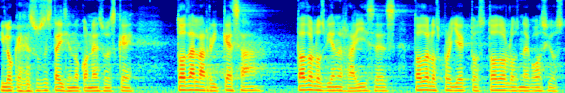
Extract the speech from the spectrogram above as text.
Y lo que Jesús está diciendo con eso es que toda la riqueza, todos los bienes raíces, todos los proyectos, todos los negocios,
